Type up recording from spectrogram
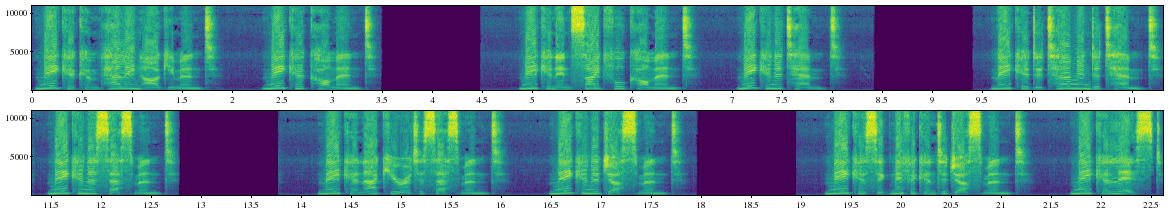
Make a compelling argument. Make a comment. Make an insightful comment. Make an attempt. Make a determined attempt. Make an assessment. Make an accurate assessment. Make an adjustment. Make a significant adjustment. Make a list.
